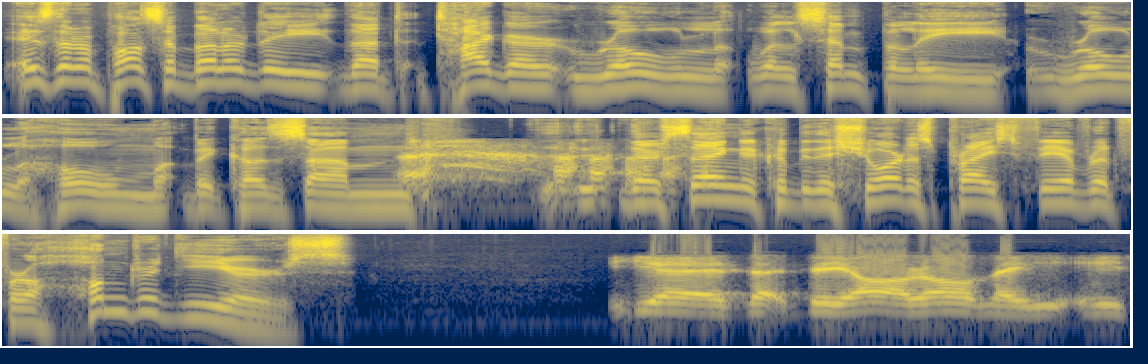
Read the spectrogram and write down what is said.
Is there a possibility that Tiger Roll will simply roll home because um, they're saying it could be the shortest priced favourite for a hundred years? Yeah, they are, aren't they? He's,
